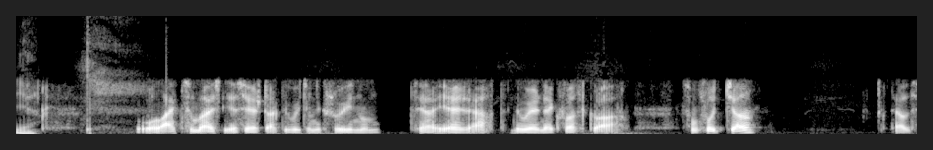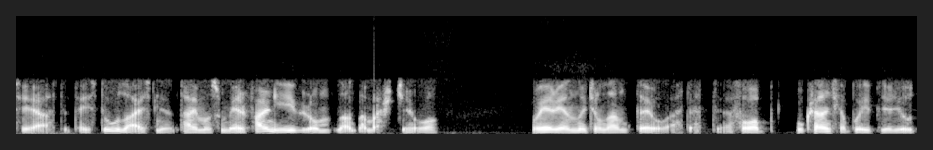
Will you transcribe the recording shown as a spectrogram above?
Ja. Og et som er snitt ser sterkt ut om det krøyne, det er at nu er det folk som flutja. Det vil si at de stola eisne taimen som er farne iver om landamarske og, og er i en nødjan lande og at, at, få ukrainska blir ut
